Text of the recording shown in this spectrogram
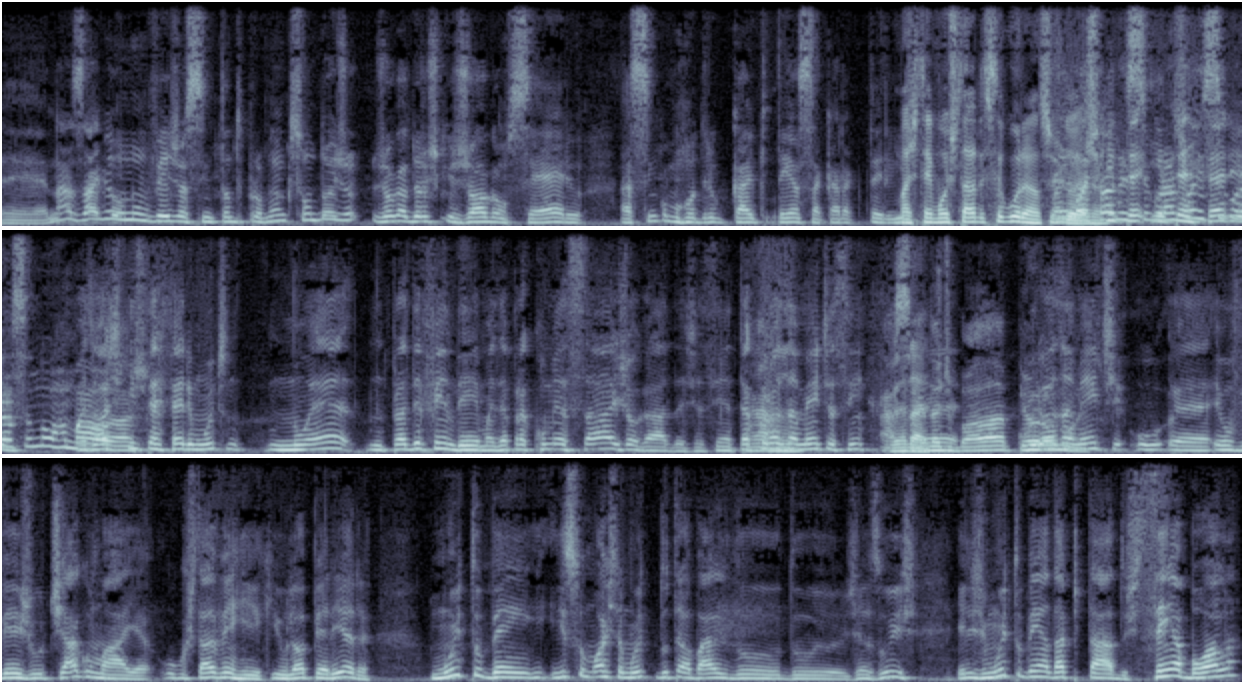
É, na zaga eu não vejo assim tanto problema, que são dois jo- jogadores que jogam sério, assim como o Rodrigo Caio, que tem essa característica. Mas tem mostrado segurança os dois. Né? Mostrado Inter- insegurança, uma interfere- insegurança normal, Mas eu acho eu que acho. interfere muito, não é pra defender, mas é pra começar as jogadas. Assim, até curiosamente, assim. a Verdade. saída de bola piorou muito. Curiosamente, o, é, eu vejo o Thiago Maia, o Gustavo Henrique e o Léo Pereira muito bem. e Isso mostra muito do trabalho do, do Jesus. Eles muito bem adaptados sem a bola,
